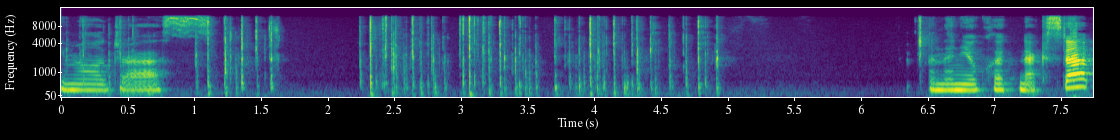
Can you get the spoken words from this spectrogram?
Email address. And then you'll click Next Step.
